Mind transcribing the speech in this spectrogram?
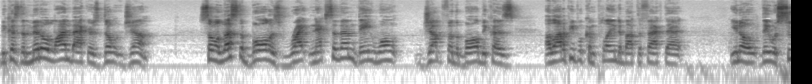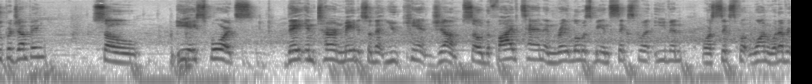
because the middle linebackers don't jump. So unless the ball is right next to them, they won't jump for the ball because a lot of people complained about the fact that, you know, they were super jumping. So EA Sports, they in turn made it so that you can't jump. So the 5'10 and Ray Lewis being six foot even or six foot one, whatever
